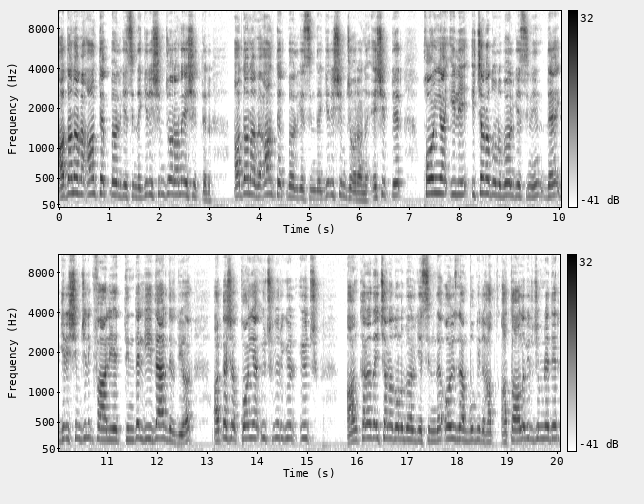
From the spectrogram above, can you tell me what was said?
Adana ve Antep bölgesinde girişimci oranı eşittir. Adana ve Antep bölgesinde girişimci oranı eşittir. Konya ili İç Anadolu bölgesinin de girişimcilik faaliyetinde liderdir diyor. Arkadaşlar Konya 3,3 Ankara'da İç Anadolu bölgesinde o yüzden bu bir hat- hatalı bir cümledir.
